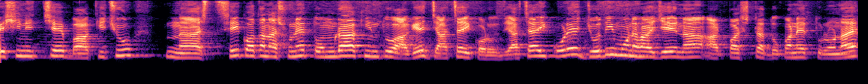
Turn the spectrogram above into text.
বেশি নিচ্ছে বা কিছু সেই কথা না শুনে তোমরা কিন্তু আগে যাচাই করো। যাচাই করে যদি মনে হয় যে, না আট পাঁচটা দোকানের তুলনায়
